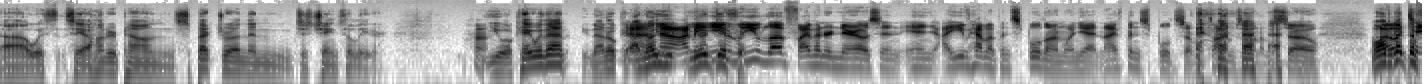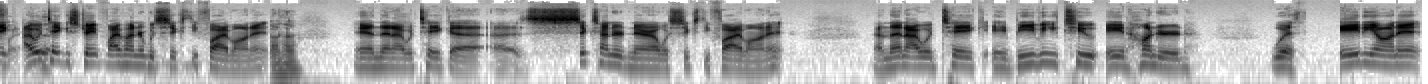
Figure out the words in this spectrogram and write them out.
uh, with, say, a 100 pound Spectra, and then just change the leader. Huh. You okay with that? You're not okay? Yeah, I know no, you, I mean, you, you love 500 narrows, and, and I- you haven't been spooled on one yet, and I've been spooled several times on them. So Well, I've I would take I would take a straight 500 with 65 on it, Uh-huh. and then I would take a, a 600 narrow with 65 on it, and then I would take a BV2 800 with 80 on it,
